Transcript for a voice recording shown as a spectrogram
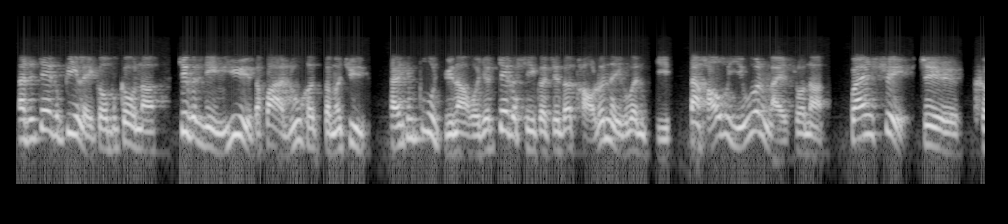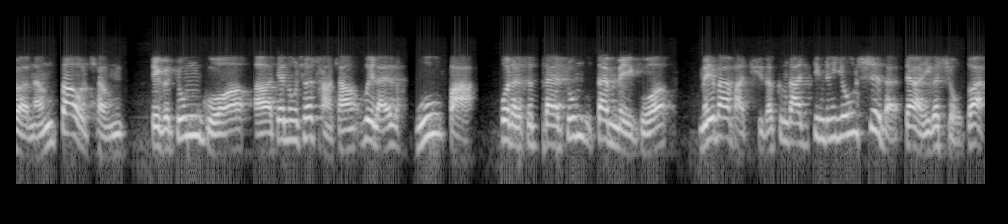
但是这个壁垒够不够呢？这个领域的话，如何怎么去弹性布局呢？我觉得这个是一个值得讨论的一个问题。但毫无疑问来说呢，关税是可能造成这个中国呃电动车厂商未来无法或者是在中在美国没办法取得更大竞争优势的这样一个手段。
